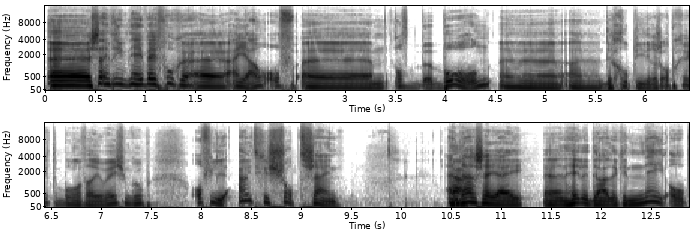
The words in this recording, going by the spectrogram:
Eh stelling 3. Nee, wij vroegen eh, aan jou of, eh, of Boron, eh, eh, de groep die er is opgericht, de Boron Valuation Group, of jullie uitgeshopt zijn. En Ja. daar zei jij eh, een hele duidelijke nee op.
